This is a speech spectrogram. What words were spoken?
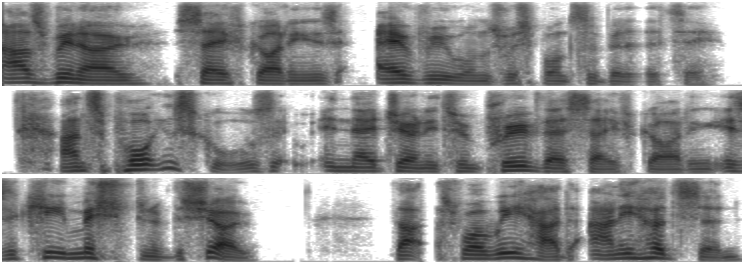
As we know, safeguarding is everyone's responsibility. And supporting schools in their journey to improve their safeguarding is a key mission of the show. That's why we had Annie Hudson,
